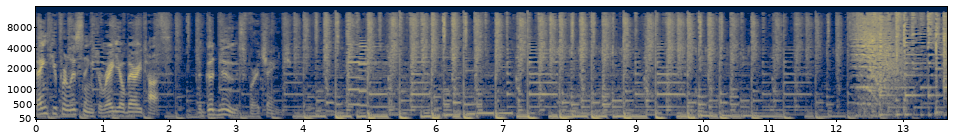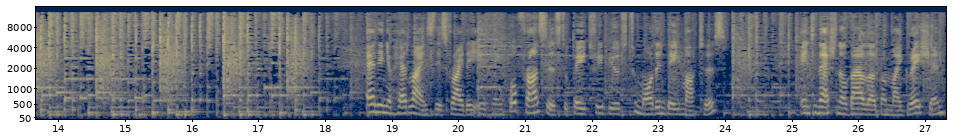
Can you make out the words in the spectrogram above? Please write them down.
Thank you for listening to Radio Veritas, the good news for a change. And in your headlines this Friday evening, Pope Francis to pay tribute to modern day martyrs, international dialogue on migration,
